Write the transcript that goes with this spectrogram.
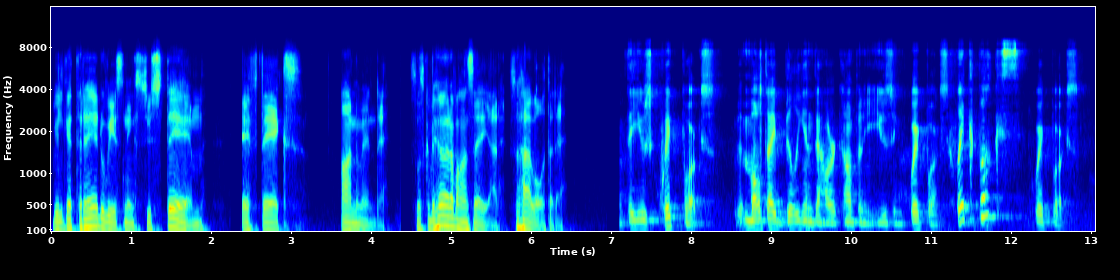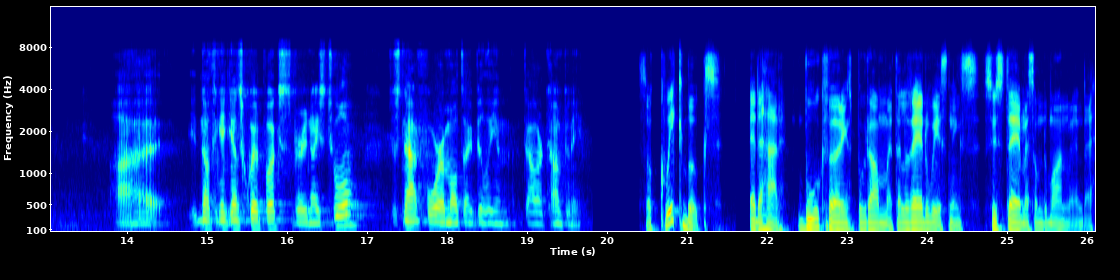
vilket redovisningssystem FTX använde. Så ska vi höra vad han säger. Så här låter det. They use QuickBooks, multi-billion dollar company using QuickBooks. QuickBooks? QuickBooks. Uh, nothing against QuickBooks, very nice tool, just not for a multi-billion dollar company. Så QuickBooks är det här bokföringsprogrammet eller redovisningssystemet som de använder.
